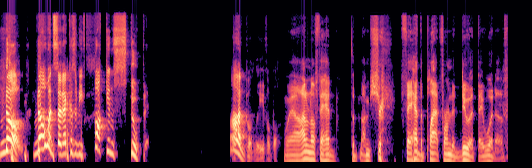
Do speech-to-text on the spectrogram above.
No, no one said that because it'd be fucking stupid. Unbelievable. Well, I don't know if they had the, I'm sure if they had the platform to do it, they would have.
